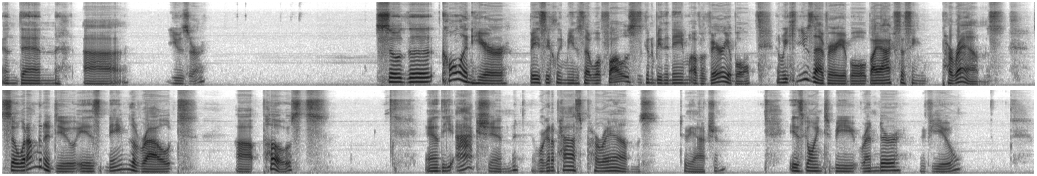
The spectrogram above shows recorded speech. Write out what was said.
and then uh, user. So the colon here basically means that what follows is going to be the name of a variable, and we can use that variable by accessing params. So what I'm going to do is name the route uh, posts, and the action, we're going to pass params to the action, is going to be render view.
